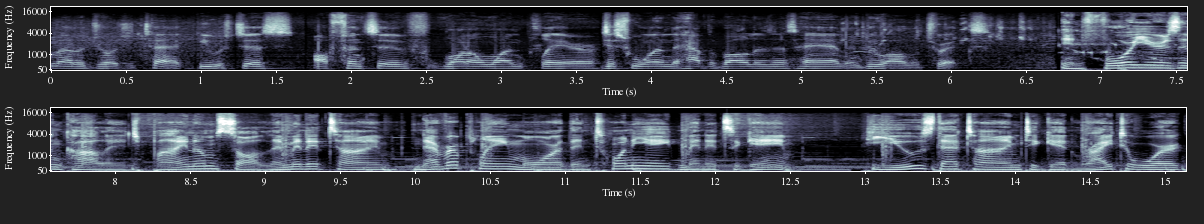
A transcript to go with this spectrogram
Out of Georgia Tech, he was just offensive, one-on-one player, just wanted to have the ball in his hand and do all the tricks. In four years in college, Bynum saw limited time, never playing more than 28 minutes a game. He used that time to get right to work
